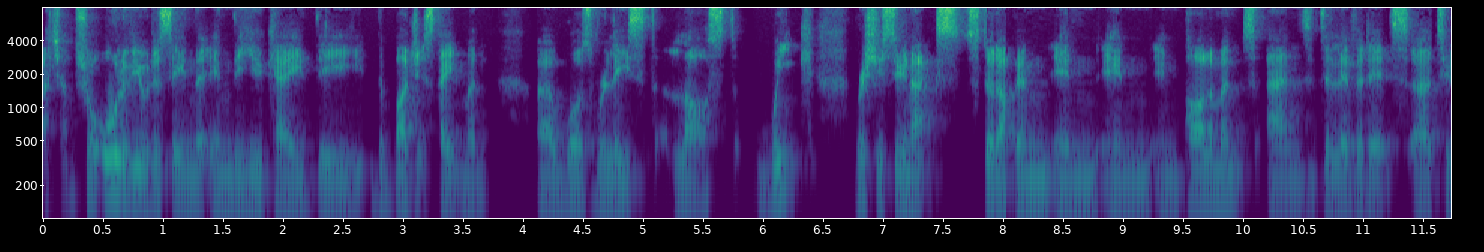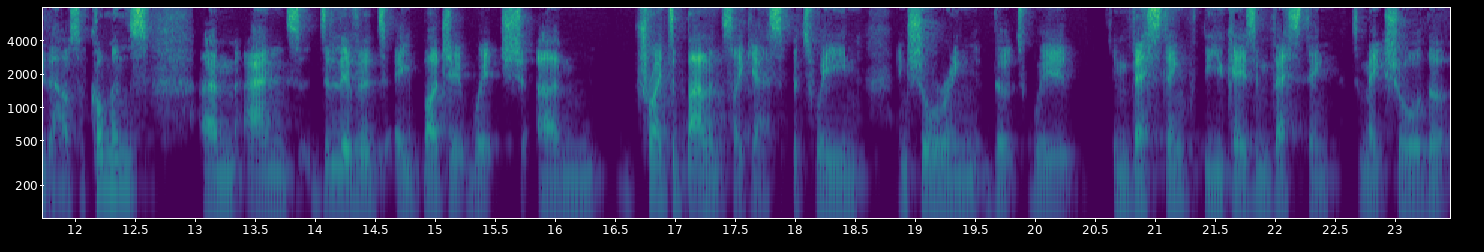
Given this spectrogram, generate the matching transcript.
actually, I'm sure all of you would have seen that in the UK, the, the budget statement uh, was released last week. Rishi Sunak stood up in in in, in Parliament and delivered it uh, to the House of Commons um, and delivered a budget which um, tried to balance, I guess, between ensuring that we're investing, the UK is investing to make sure that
